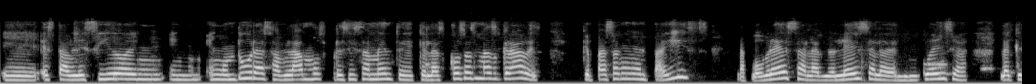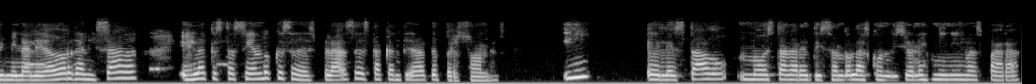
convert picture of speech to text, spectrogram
eh, establecido en, en, en Honduras, hablamos precisamente de que las cosas más graves que pasan en el país la pobreza, la violencia, la delincuencia, la criminalidad organizada, es la que está haciendo que se desplace esta cantidad de personas. Y el Estado no está garantizando las condiciones mínimas para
